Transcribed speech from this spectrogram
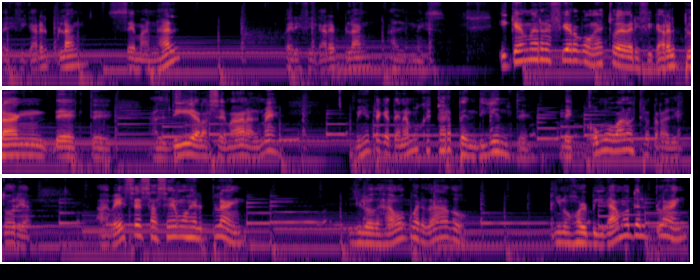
verificar el plan semanal, verificar el plan al mes. ¿Y qué me refiero con esto de verificar el plan de este, al día, a la semana, al mes? Mi gente, que tenemos que estar pendientes de cómo va nuestra trayectoria. A veces hacemos el plan y lo dejamos guardado y nos olvidamos del plan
